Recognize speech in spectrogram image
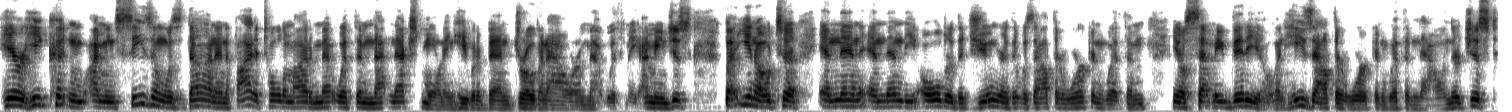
here he couldn't i mean season was done and if i'd have told him i'd have met with him that next morning he would have been drove an hour and met with me. I mean just but you know to and then and then the older the junior that was out there working with him you know sent me video and he's out there working with him now. And they're just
